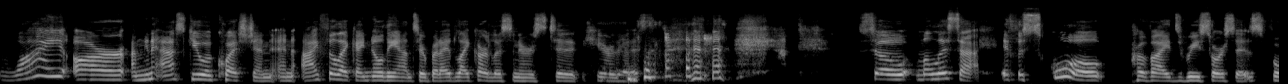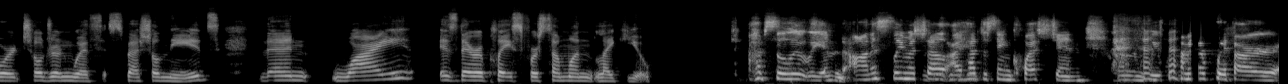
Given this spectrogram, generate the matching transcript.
why are i'm going to ask you a question and i feel like i know the answer but i'd like our listeners to hear this. So melissa if a school provides resources for children with special needs then why is there a place for someone like you Absolutely. And honestly, Michelle, I had the same question when we were coming up with our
